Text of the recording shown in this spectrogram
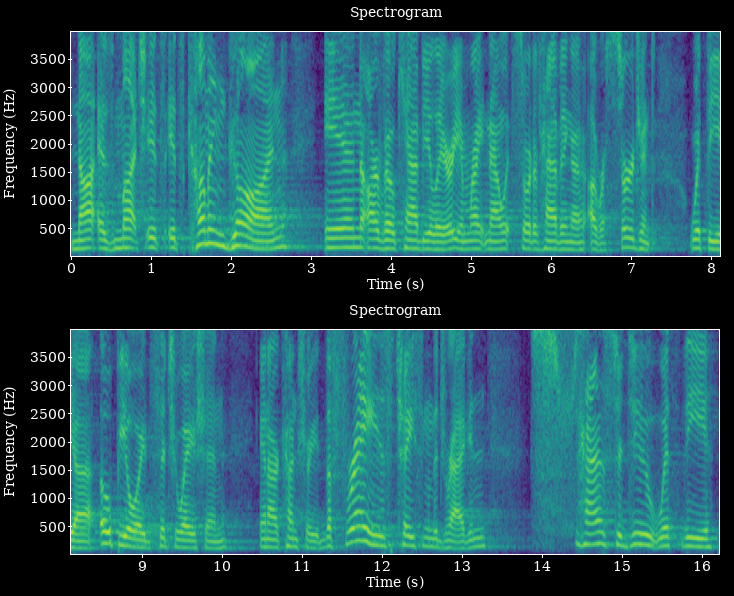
not as much. It's, it's come and gone in our vocabulary, and right now it's sort of having a, a resurgent with the uh, opioid situation in our country. The phrase chasing the dragon has to do with the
